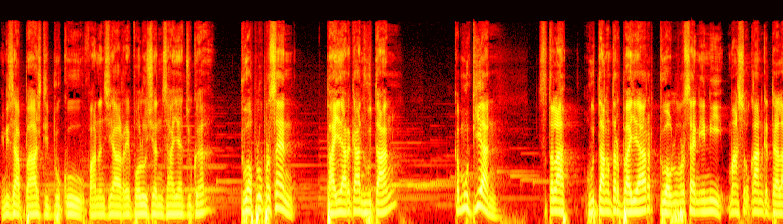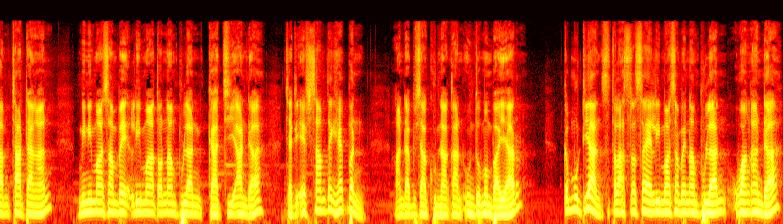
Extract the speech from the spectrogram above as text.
ini saya bahas di buku Financial Revolution saya juga, 20% bayarkan hutang, kemudian setelah hutang terbayar, 20% ini masukkan ke dalam cadangan, minimal sampai 5 atau 6 bulan gaji Anda. Jadi if something happen, Anda bisa gunakan untuk membayar. Kemudian setelah selesai 5 sampai 6 bulan uang Anda,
